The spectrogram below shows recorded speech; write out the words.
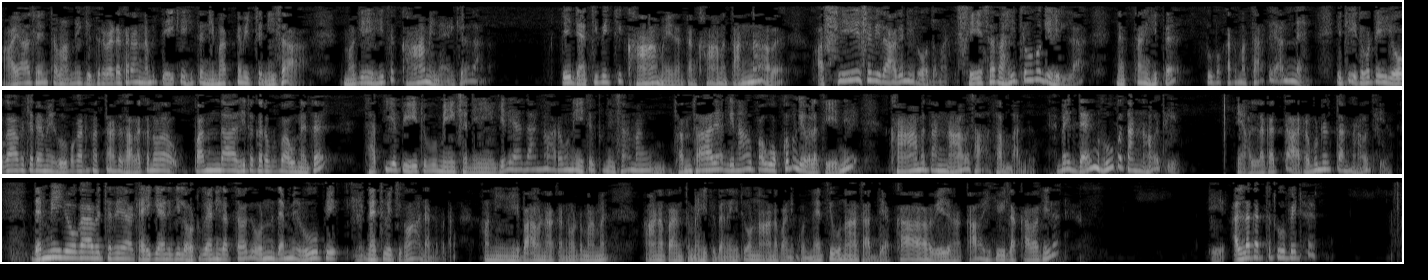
ආයාසයෙන් තමයි මේ gedara වැඩ කරන්නේ. නමුත් ඒකේ හිත නිමක්න වෙච්ච නිසා මගේ හිත කාමේ නැහැ කියලා දන්නවා. ඒ නැති වෙච්ච කාමය නැත්නම් කාම තණ්හාව අශේෂ විරාග නිරෝධමයි. ශේෂ රහිතවම ගිහිල්ලා නැත්නම් හිත රූප කර්මත්තාට යන්නේ නැහැ. ඉතින් ඒකට මේ යෝගාවචර මේ රූප කර්මත්තාට සලකනවා උපන්දා හිත කරපු පවු නැත සතිය පිහිටපු මේ ක්ෂණේ කියලා එයා දන්නවා අරමුණේ හිටපු නිසා මං සංසාරයක් ගෙනාව පව් ඔක්කොම ගෙවලා තියෙන්නේ කාම තණ්හාව සම්බන්ධව. හැබැයි දැන් රූප තණ්හාව තියෙනවා. මේ අල්ලගත්ත අරමුණට තණ්හාව තියෙනවා. දැන් මේ යෝගාවචරය කැහි ගෑණි දීලා හොටු ගෑණි ගත්තා වගේ ඔන්න දැන් මේ රූපේ නැති වෙච්ච ගමන් අඬන්න පටන් ගන්නවා. අනේ භාවනා කරනකොට මම ආනපාන තමයි හිත බැන හිත ඔන්න ආනපනික නැති වුණා සද්දයක් ආවා වේදනාවක් ආවා හිතවිල්ලක් ආවා කියලා ඒ අල්ලගත්ත රූපෙට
